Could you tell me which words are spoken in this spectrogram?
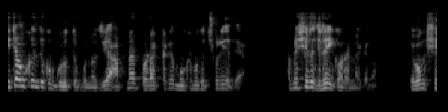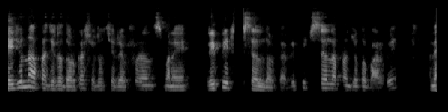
এটাও কিন্তু খুব গুরুত্বপূর্ণ যে আপনার প্রোডাক্টটাকে মুখে মুখে ছড়িয়ে দেয়া। আপনি সেটা যেটাই করেন না কেন। এবং সেই জন্য আপনার যেটা দরকার সেটা হচ্ছে রেফারেন্স মানে রিপিট সেল দরকার। রিপিট সেল আপনার যত বাড়বে মানে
